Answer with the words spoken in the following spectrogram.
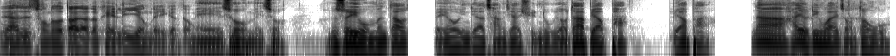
所以它是从头到脚都可以利用的一个动物。没错，没错。那所以我们到北欧一定要尝一下驯鹿肉，大家不要怕，不要怕。那还有另外一种动物，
